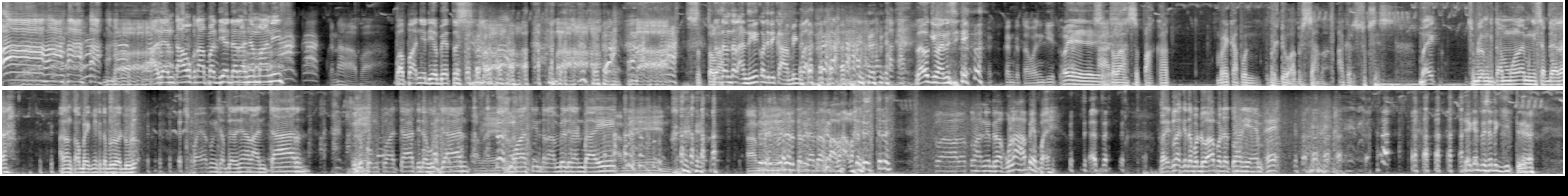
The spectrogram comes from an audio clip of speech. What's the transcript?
Kalian tahu kenapa dia darahnya manis? Kenapa? Bapaknya diabetes. Setelah Bentar, bentar, anjingnya kok jadi kambing, Pak? Lalu gimana sih? Kan ketawanya gitu. Oh iya iya iya. setelah sepakat, mereka pun berdoa bersama agar sukses. Baik, sebelum kita mulai mengisap darah, alangkah baiknya kita berdoa dulu supaya mengisap darahnya lancar, didukung cuaca, tidak hujan, Amin. semua sin terambil dengan baik. Amin. Amin. terus, terus, Pak, Pak, Pak. terus, terus. Kalau Tuhan ini Dracula apa ya, Pak? Baiklah kita berdoa pada Tuhan YME. ya kan tulisannya gitu.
